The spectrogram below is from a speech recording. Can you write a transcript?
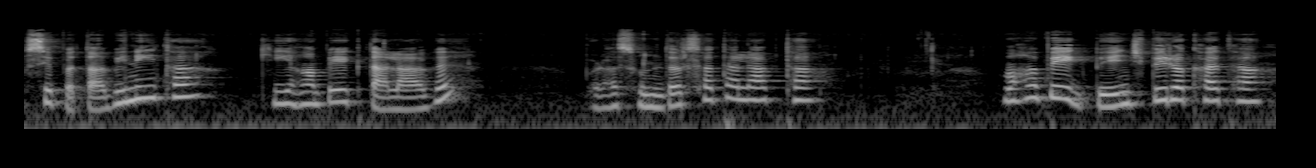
उसे पता भी नहीं था कि यहाँ पे एक तालाब है। बड़ा सुंदर सा तालाब था। वहाँ पे एक बेंच भी रखा था।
